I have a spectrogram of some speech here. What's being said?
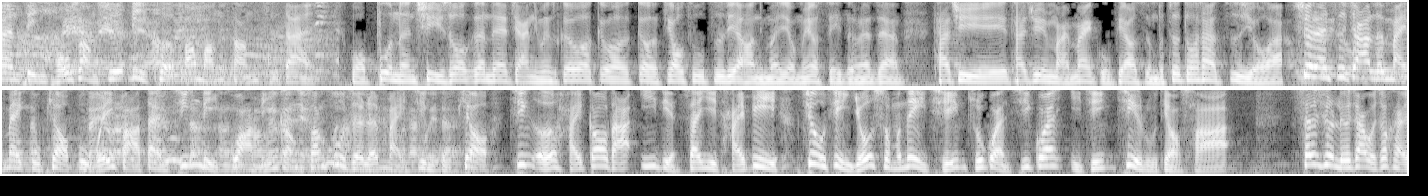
但顶头上司立刻帮忙挡子弹。我不能去说跟大家讲，你们给我给我给我交出资料，你们有没有谁怎么样这样？他去他去买卖股票什么，这都是他的自由啊。虽然自家人买卖股票不违法，但经理挂名港商负责人买进股票，金额还高达一点三亿台币，究竟有什么内情？主管机关已经介入调查。三立刘家伟、赵凯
